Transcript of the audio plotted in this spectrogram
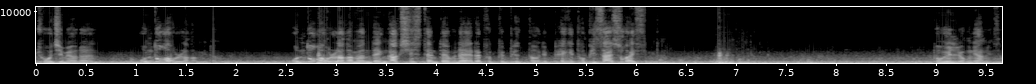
조지면은 온도가 올라갑니다. 온도가 올라가면 냉각 시스템 때문에 LFP 배터리 팩이 더 비쌀 수가 있습니다. 동일 용량에서.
